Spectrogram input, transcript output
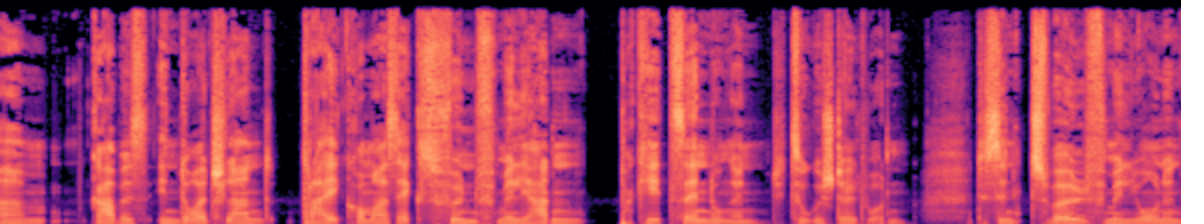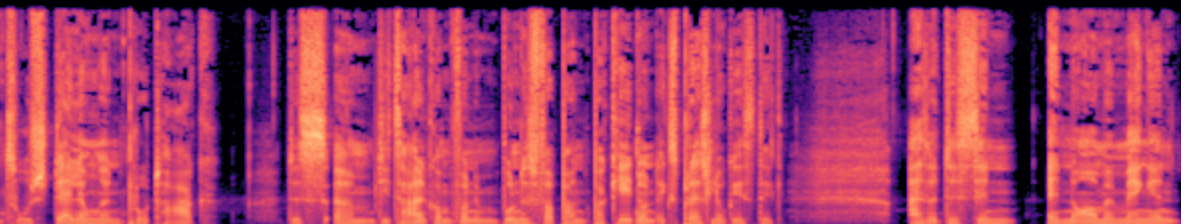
ähm, gab es in Deutschland 3,65 Milliarden Paketsendungen, die zugestellt wurden. Das sind 12 Millionen Zustellungen pro Tag. Das, ähm, die Zahlen kommen von dem Bundesverband Paket- und Expresslogistik. Also das sind enorme Mengen,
